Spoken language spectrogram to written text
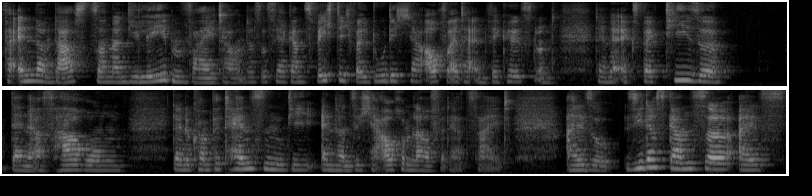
verändern darfst, sondern die leben weiter. Und das ist ja ganz wichtig, weil du dich ja auch weiterentwickelst und deine Expertise, deine Erfahrungen, deine Kompetenzen, die ändern sich ja auch im Laufe der Zeit. Also sieh das Ganze als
